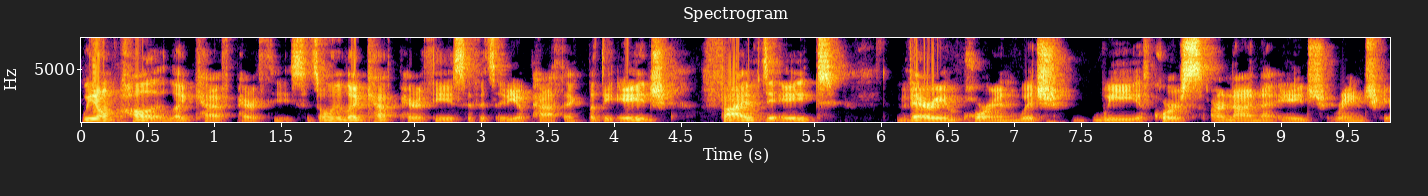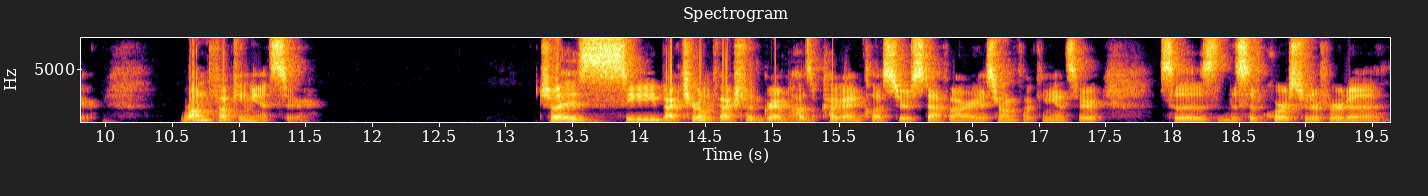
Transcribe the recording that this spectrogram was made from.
we don't call it Legg-Calvé-Perthes disease. It's only Legg-Calvé-Perthes disease if it's idiopathic. But the age, five to eight, very important, which we, of course, are not in that age range here. Wrong fucking answer. Choice C, bacterial infection with gram-positive cocci clusters, Staph aureus, wrong fucking answer. So this, this, of course, would refer to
